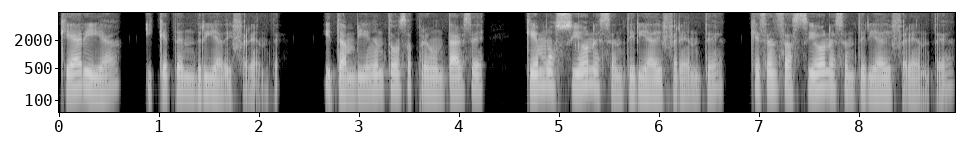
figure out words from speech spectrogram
qué haría y qué tendría diferente. Y también entonces preguntarse qué emociones sentiría diferente, qué sensaciones sentiría diferente,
